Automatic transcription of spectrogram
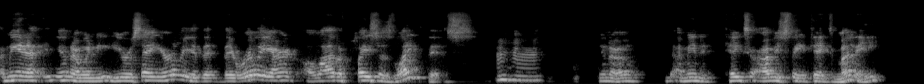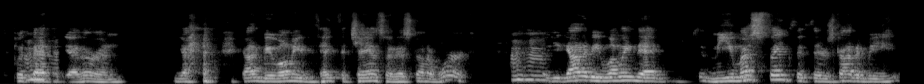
I mean, uh, you know, when you were saying earlier that there really aren't a lot of places like this. Mm-hmm. You know, I mean, it takes obviously it takes money to put mm-hmm. that together, and you got to be willing to take the chance that it's going to work. Mm-hmm. You got to be willing that you must think that there's got to be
